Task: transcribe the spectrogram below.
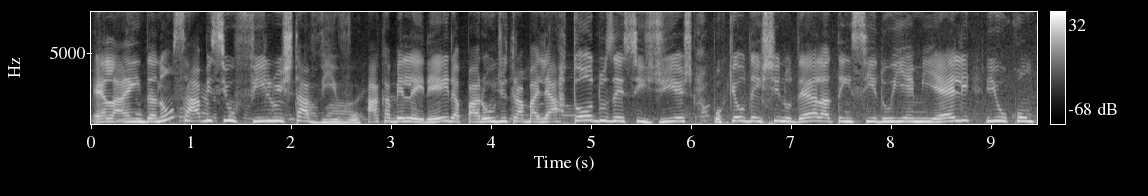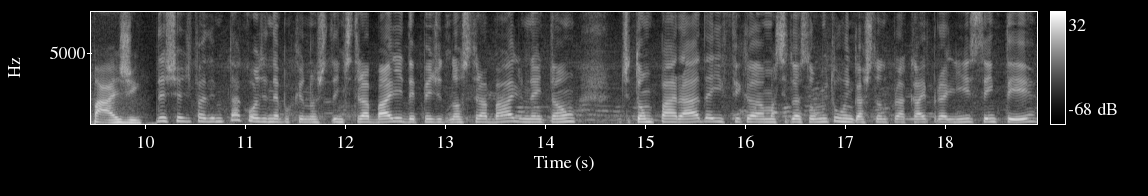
Ela ainda não sabe se o filho está vivo. A cabeleireira parou de trabalhar todos esses dias porque o destino dela tem sido o IML e o Compage. Deixei de fazer muita coisa, né? Porque a gente trabalha e depende do nosso trabalho, né? Então, estamos parada e fica uma situação muito ruim, gastando para cá e para ali sem ter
